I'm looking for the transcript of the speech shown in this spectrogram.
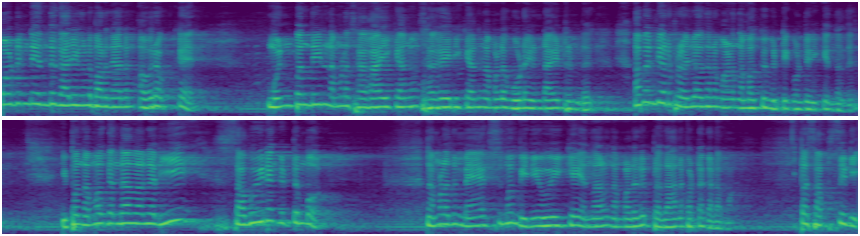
ബോർഡിന്റെ എന്ത് കാര്യങ്ങൾ പറഞ്ഞാലും അവരൊക്കെ മുൻപന്തിയിൽ നമ്മളെ സഹായിക്കാനും സഹകരിക്കാനും നമ്മുടെ കൂടെ ഉണ്ടായിട്ടുണ്ട്. അത് വലിയൊരു പ്രചോദനമാണ് നമുക്ക് കിട്ടിക്കൊണ്ടിരിക്കുന്നത്. ഇപ്പം നമുക്ക് എന്താണെന്ന് പറഞ്ഞാൽ ഈ സൗകര്യം കിട്ടുമ്പോൾ നമ്മളത് മാക്സിമം വിനിയോഗിക്കുക എന്നാണ് നമ്മളൊരു പ്രധാനപ്പെട്ട കടമ. ഇപ്പം സബ്സിഡി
